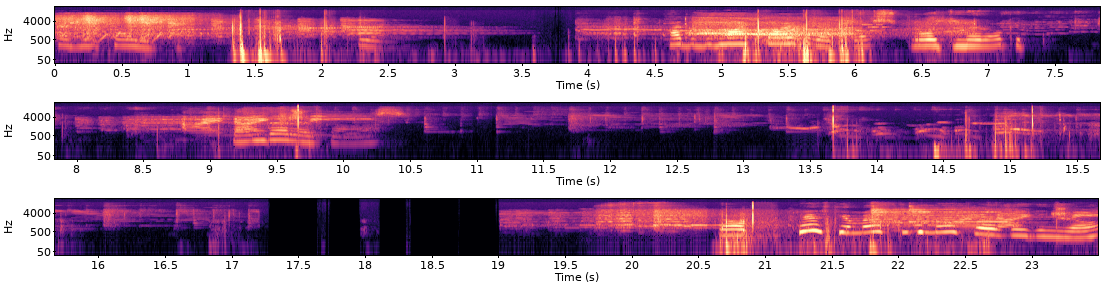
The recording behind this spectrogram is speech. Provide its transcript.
Hadi kaybettim. Ya. Hadi bir maç daha girelim. Sprite merak ettim. Ben de reklam. Verseydin ya.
